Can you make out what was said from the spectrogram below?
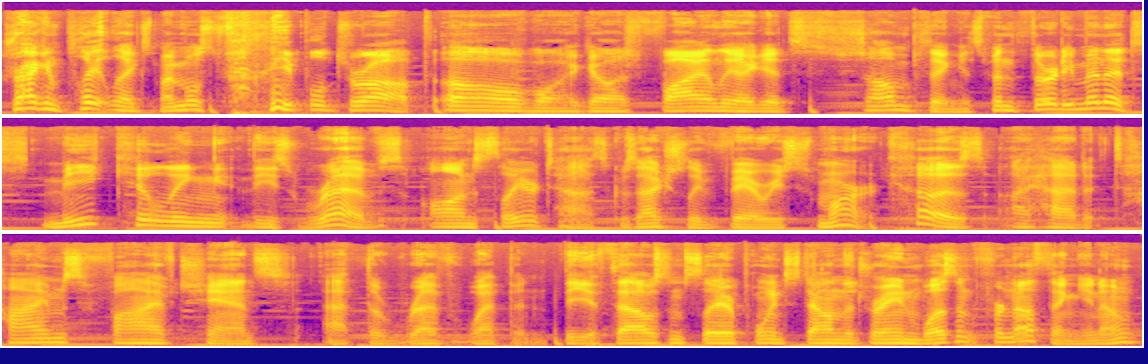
Dragon Plate Legs, my most valuable drop. Oh my gosh, finally I get something. It's been 30 minutes. Me killing these revs on Slayer task was actually very smart because I had times 5 chance at the rev weapon. The 1000 Slayer points down the drain wasn't for nothing, you know?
